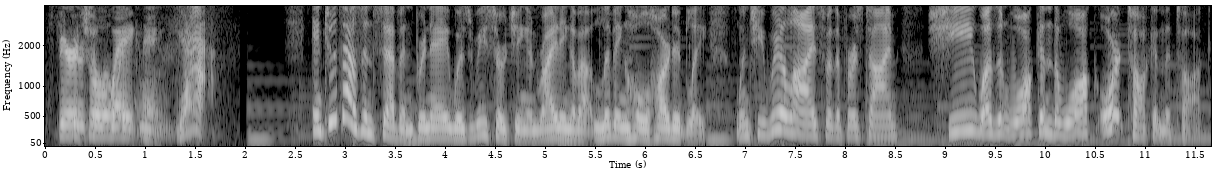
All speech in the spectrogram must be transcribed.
spiritual, awakening. Yeah. Yes. In 2007, Brene was researching and writing about living wholeheartedly when she realized for the first time she wasn't walking the walk or talking the talk.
